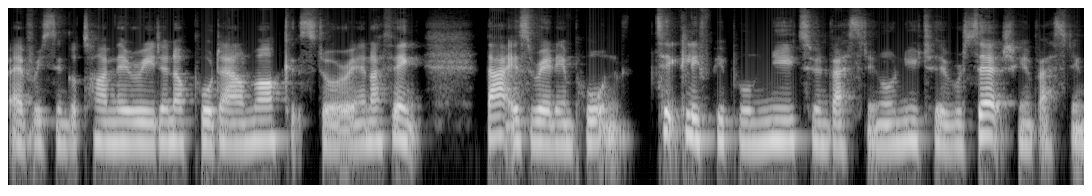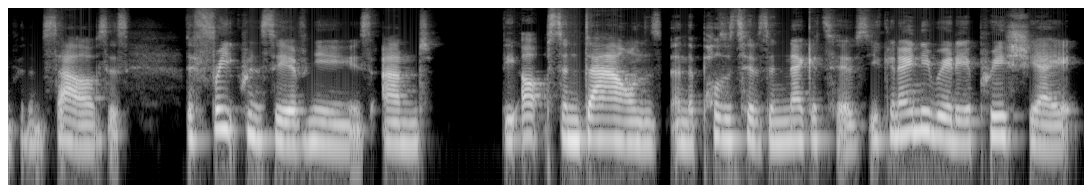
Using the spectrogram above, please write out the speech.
every single time they read an up or down market story. And I think that is really important, particularly for people new to investing or new to researching investing for themselves, is the frequency of news and the ups and downs and the positives and negatives, you can only really appreciate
